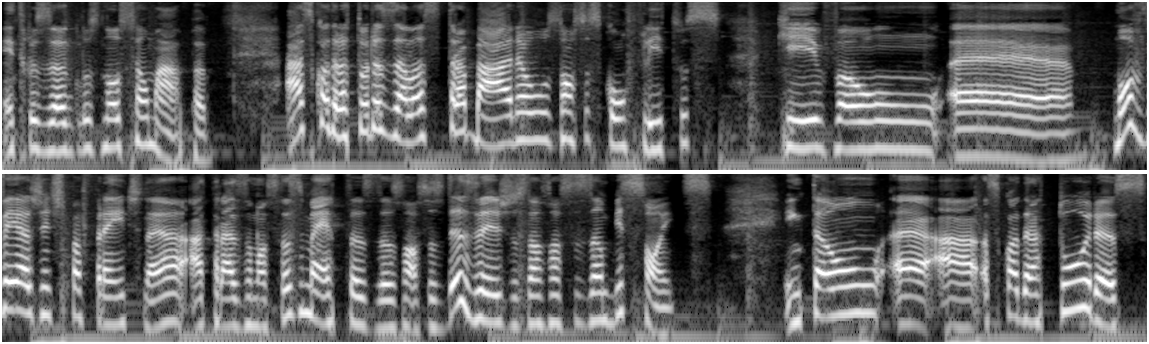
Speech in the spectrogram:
entre os ângulos no seu mapa. As quadraturas elas trabalham os nossos conflitos que vão é, mover a gente para frente, né? Atrás das nossas metas, dos nossos desejos, das nossas ambições. Então, é, a, as quadraturas,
